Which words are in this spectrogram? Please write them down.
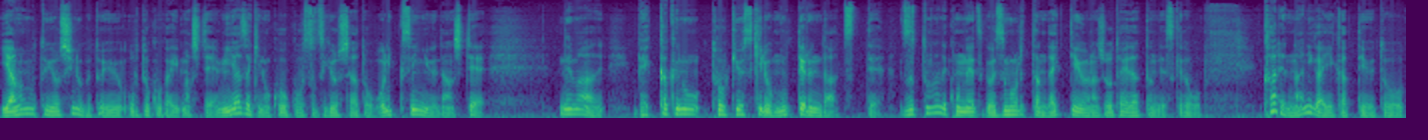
山本由伸という男がいまして宮崎の高校を卒業した後オリックスに入団してでまあ別格の投球スキルを持ってるんだっつってずっとなんでこんなやつがうずもれてたんだいっていうような状態だったんですけど彼何がいいかっていうと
